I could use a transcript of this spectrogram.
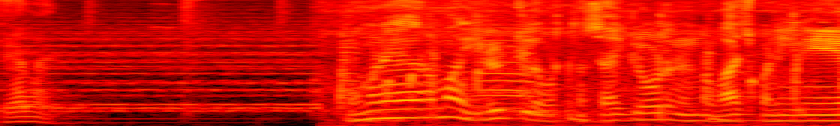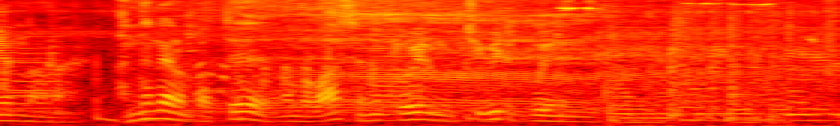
கேளேன் ரொம்ப நேரமாக இருட்டில் ஒருத்தன் சைக்கிளோடு நின்று வாட்ச் பண்ணிக்கினே இருந்தாங்க அந்த நேரம் பார்த்து நம்ம வாசனை கோயில் முடிச்சு வீட்டுக்கு போயிருந்தோம்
